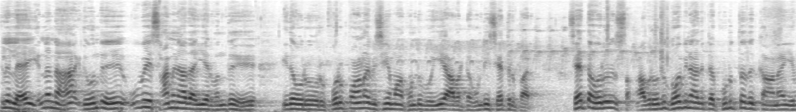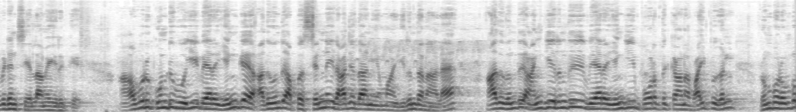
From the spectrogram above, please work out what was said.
இல்லை இல்லை. என்னென்னா இது வந்து உவே சாமிநாத ஐயர் வந்து இதை ஒரு ஒரு பொறுப்பான விஷயமா கொண்டு போய் அவர்கிட்ட கொண்டு சேர்த்துருப்பார். சேர்த்தவர் ச- அவர் வந்து கோபிநாத்திட்ட கொடுத்ததுக்கான எவிடன்ஸ் எல்லாமே இருக்குது அவர் கொண்டு போய் வேறு எங்கே அது வந்து அப்போ சென்னை ராஜதானியமாக இருந்தனால அது வந்து அங்கேருந்து வேறு எங்கேயும் போகிறதுக்கான வாய்ப்புகள் ரொம்ப ரொம்ப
